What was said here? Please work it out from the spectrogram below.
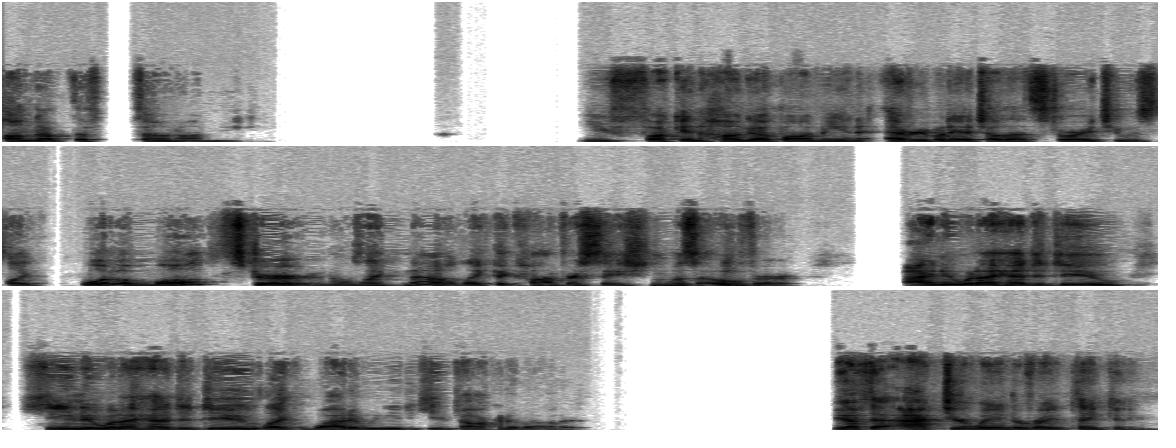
hung up the phone on me. You fucking hung up on me. And everybody I tell that story to is like, what a monster. And I was like, no, like the conversation was over. I knew what I had to do. He knew what I had to do. Like, why do we need to keep talking about it? You have to act your way into right thinking.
